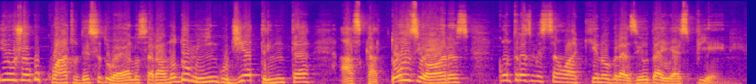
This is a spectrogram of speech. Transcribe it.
e o jogo 4 desse duelo será no domingo, dia 30, às 14 horas, com transmissão aqui no Brasil da ESPN.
